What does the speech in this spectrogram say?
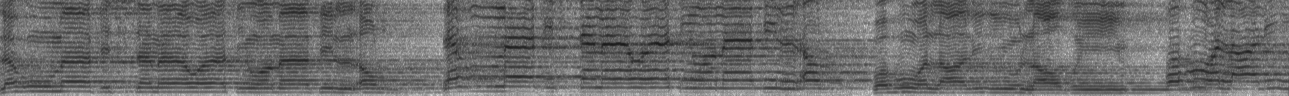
له ما في السماوات وما في الأرض. له ما في السماوات وما في الأرض. وهو العلي العظيم. وهو العلي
